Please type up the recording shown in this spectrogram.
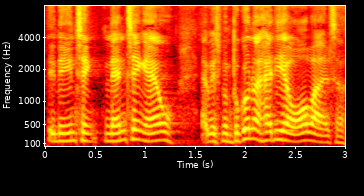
Det er den ene ting. Den anden ting er jo, at hvis man begynder at have de her overvejelser,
